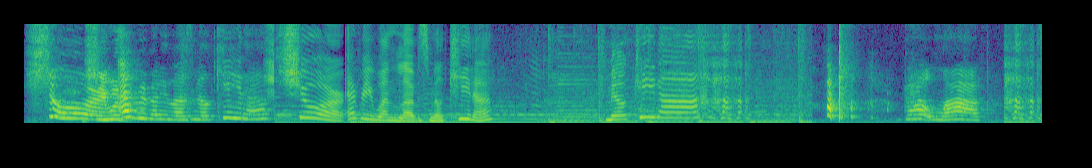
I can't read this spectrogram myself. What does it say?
sure. She was- Everybody loves Milkita. Sure, everyone loves Milkita. Milkita! That laugh.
